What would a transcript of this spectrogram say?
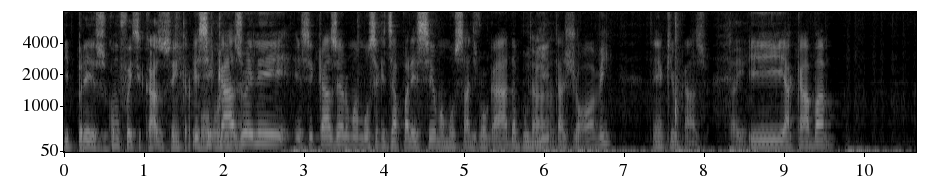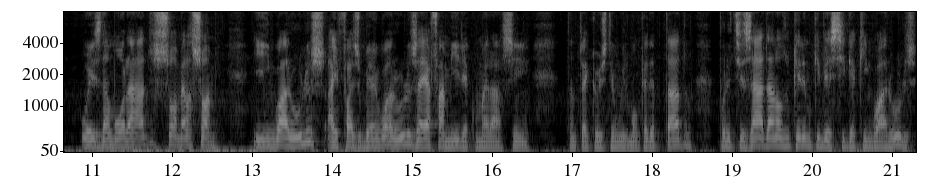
e preso. Como foi esse caso? Você entra Esse como, né? caso, ele. Esse caso era uma moça que desapareceu, uma moça advogada, bonita, jovem. Tem aqui o caso. Tá. E acaba. O ex-namorado some, ela some. E em Guarulhos, aí faz o bem em Guarulhos, aí a família, como era assim. Tanto é que hoje tem um irmão que é deputado, politizado. Ah, nós não queremos que investigue aqui em Guarulhos.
